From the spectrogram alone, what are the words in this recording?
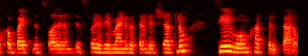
ఒక బైక్ను స్వాధీనం చేసుకుని రిమాండ్కు తరలించినట్లు సిఐ ఓంకార్ తెలిపారు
